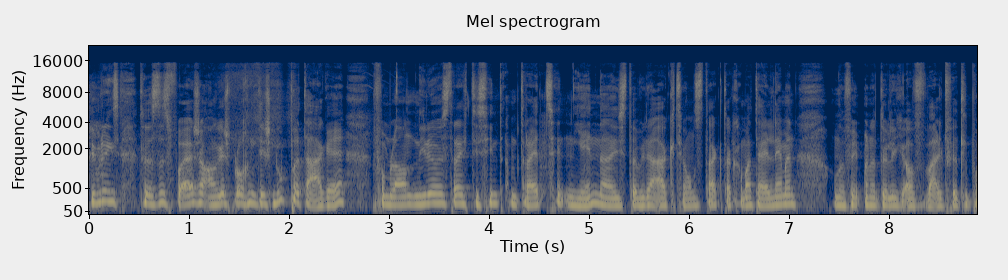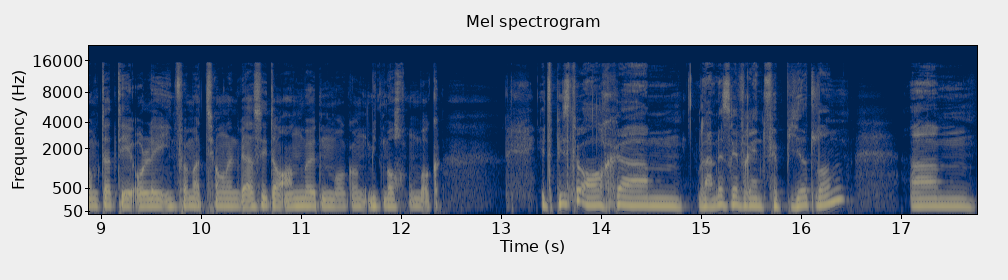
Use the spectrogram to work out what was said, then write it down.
Übrigens, du hast das vorher schon angesprochen, die Schnuppertage vom Land Niederösterreich, die sind am 13. Jänner, ist da wieder Aktionstag, da kann man teilnehmen und da findet man natürlich auf waldviertel.at alle Informationen, wer sich da anmelden mag und mitmachen mag. Jetzt bist du auch ähm, Landesreferent für Biathlon. Ähm,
